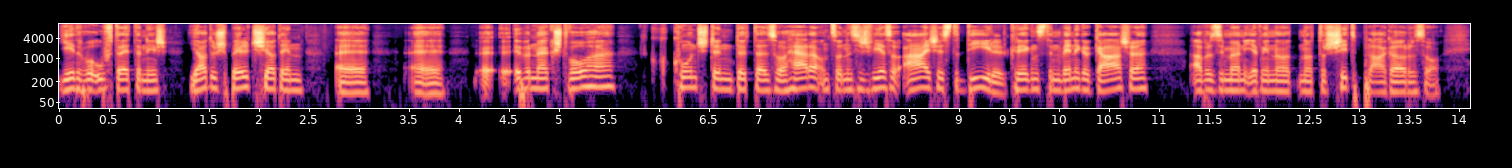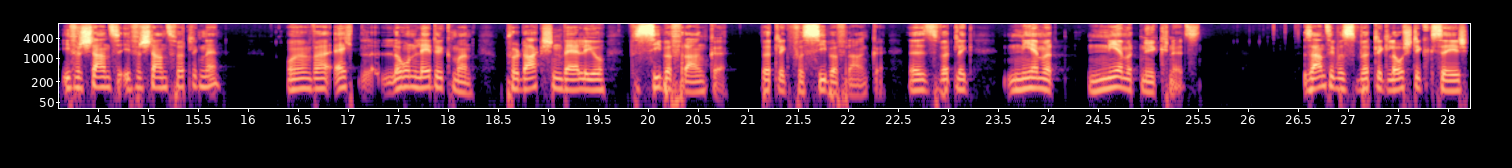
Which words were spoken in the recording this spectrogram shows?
Jeder, der auftreten ist. Ja, du spielst ja dann äh, äh, übernächste Woche kommst dann dort so her und so. Und es ist wie so, ah, ist es der Deal? Kriegen sie dann weniger Gage, aber sie müssen irgendwie noch, noch der Shit plagen oder so. Ich verstehe es ich wirklich nicht. Und man war echt lohnledig, man. Production Value für 7 Franken. Wirklich für 7 Franken. Das ist wirklich niemand niemand nichts genützt. Das Einzige, was wirklich lustig war, ist,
